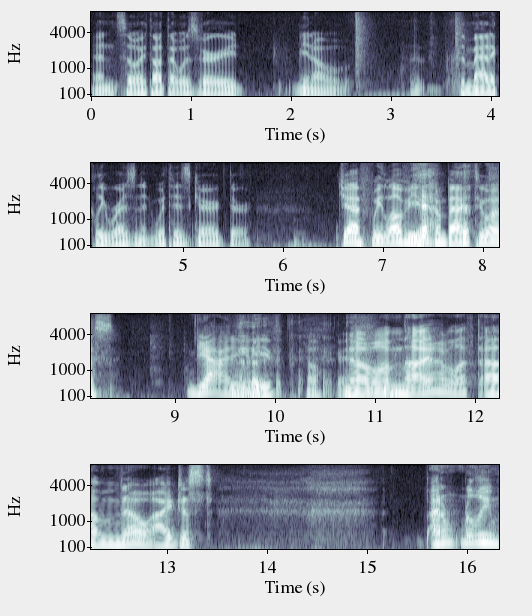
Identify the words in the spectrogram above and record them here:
And so I thought that was very, you know, thematically resonant with his character. Jeff, we love you. Yeah. Come back to us. Yeah, I you leave. oh, okay. no, I'm not. I haven't left. Um, no, I just I don't really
